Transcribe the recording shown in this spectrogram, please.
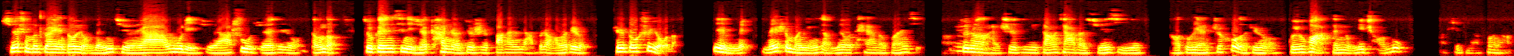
学什么专业都有，文学呀、物理学呀、数学这种等等，就跟心理学看着就是八竿子打不着的这种，其实都是有的，也没没什么影响，没有太大的关系啊。最重要还是对于当下的学习，然后读研之后的这种规划跟努力程度啊是比较重要的。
